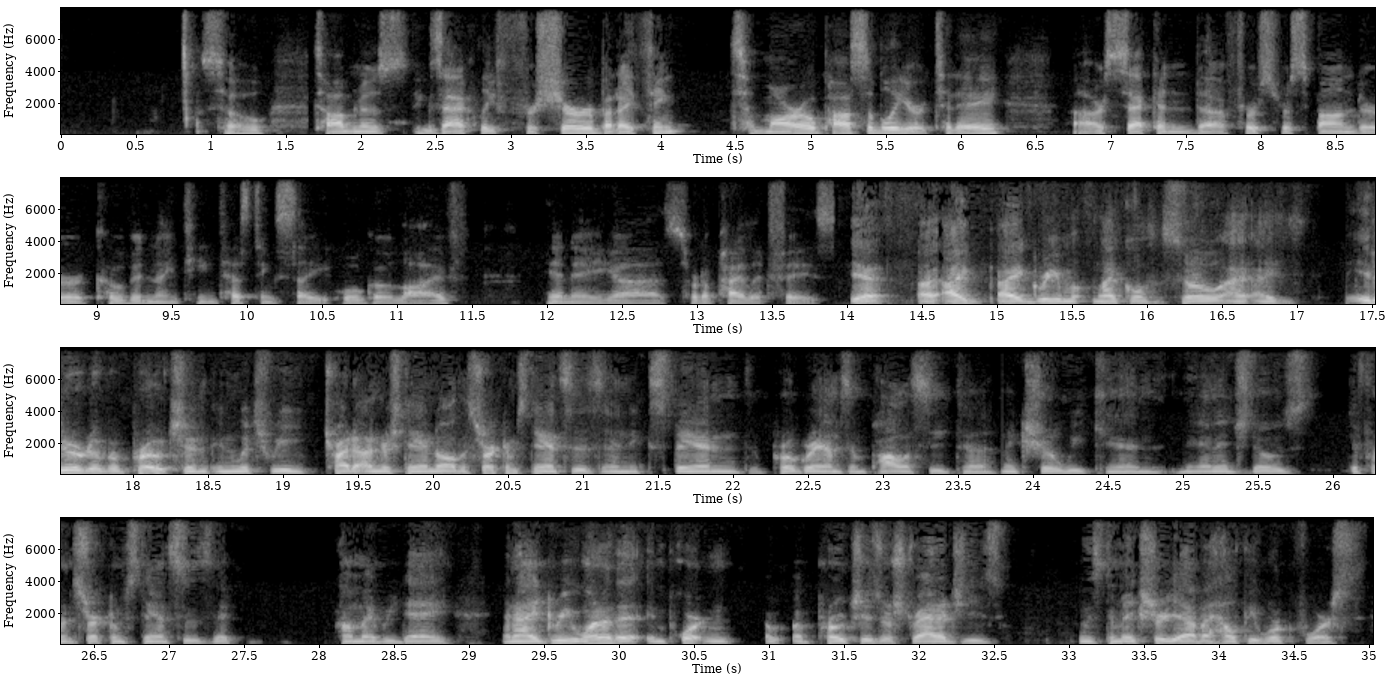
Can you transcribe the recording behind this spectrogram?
So Tom knows exactly for sure, but I think tomorrow possibly or today our second uh, first responder COVID 19 testing site will go live in a uh, sort of pilot phase. Yeah, I, I, I agree, Michael. So I, I iterative approach in, in which we try to understand all the circumstances and expand programs and policy to make sure we can manage those different circumstances that come every day. And I agree, one of the important approaches or strategies is to make sure you have a healthy workforce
